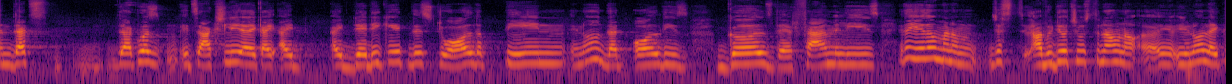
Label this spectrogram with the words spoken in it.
and that's that was it's actually like I I I dedicate this to all the pain, you know, that all these girls, their families. ఏదో మనం జస్ట్ ఆ వీడియో చూస్తున్నాం you know like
